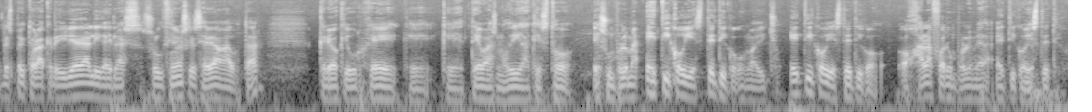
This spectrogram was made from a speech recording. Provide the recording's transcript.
respecto a la credibilidad de la liga y las soluciones que se deban adoptar, creo que urge que, que Tebas no diga que esto es un problema ético y estético, como ha dicho. Ético y estético. Ojalá fuera un problema ético y estético.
